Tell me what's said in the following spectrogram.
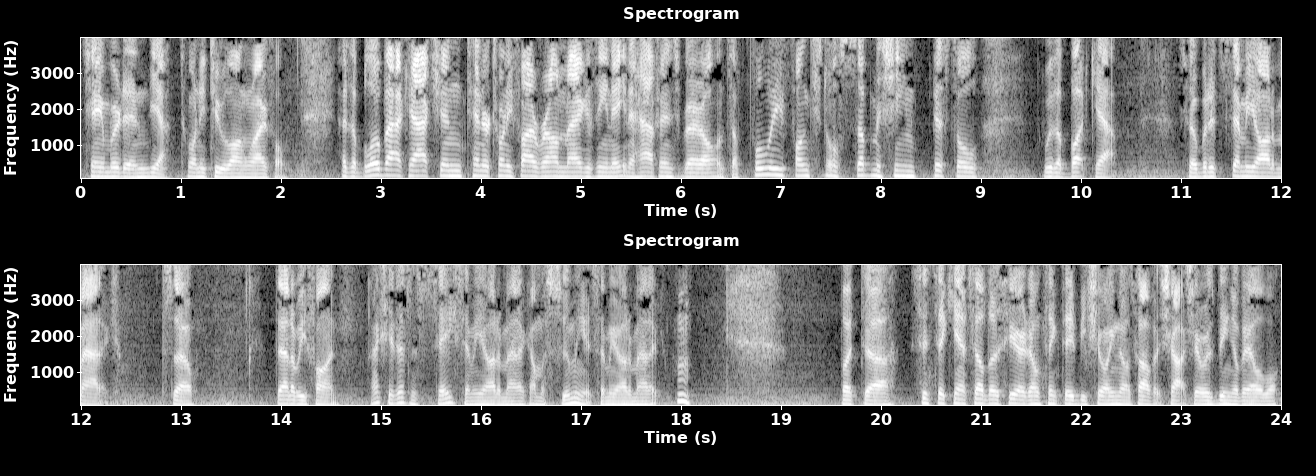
Chambered in, yeah, 22 long rifle. Has a blowback action, 10 or 25 round magazine, 8.5 inch barrel. It's a fully functional submachine pistol with a butt cap. So, but it's semi automatic. So, that'll be fun. Actually, it doesn't say semi automatic. I'm assuming it's semi automatic. Hmm. But uh, since they can't sell those here, I don't think they'd be showing those off at SHOT Show as being available.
